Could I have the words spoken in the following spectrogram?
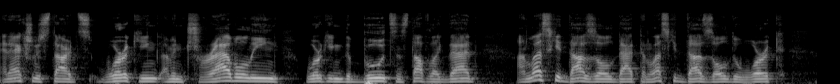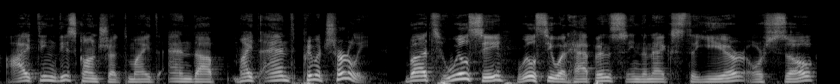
and actually starts working, I mean, traveling, working the boots and stuff like that, unless he does all that, unless he does all the work, I think this contract might end up, might end prematurely. But we'll see, we'll see what happens in the next year or so.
